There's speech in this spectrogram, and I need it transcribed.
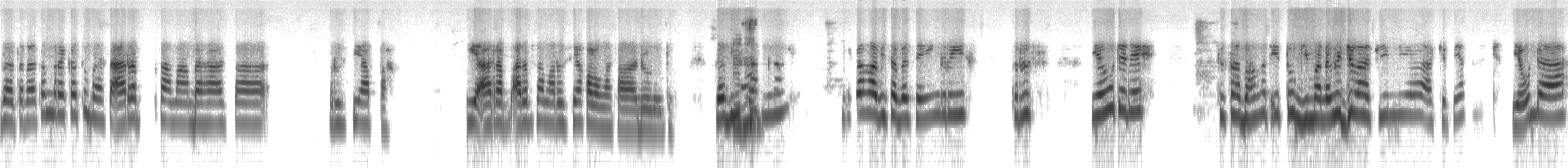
rata-rata mereka tuh bahasa Arab sama bahasa Rusia apa? Iya Arab Arab sama Rusia kalau nggak salah dulu tuh. Gak bisa mm -hmm. mi. Mereka nggak bisa bahasa Inggris terus ya udah deh. Susah banget itu gimana ngejelasinnya? Akhirnya ya udah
